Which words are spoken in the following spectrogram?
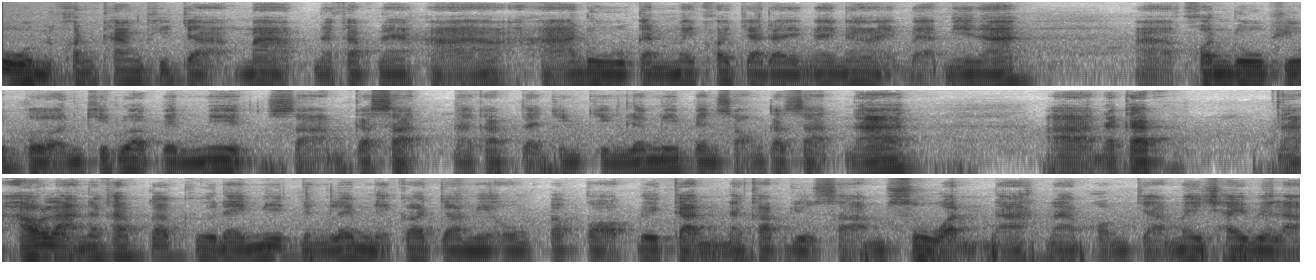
บูรณ์ค่อนข้างที่จะมากนะครับนะหาหาดูกันไม่ค่อยจะได้ง่าย ๆ แบบนี้นะคนดูผิวเผินคิดว่าเป็นมีดสามกษัตริย์นะครับ แต่จริง ๆ เล่มนี้เป็นสองกษัตริย์นะนะครับ นะเอาละนะครับก็คือในมีดหนึ่งเล่มเนี่ยก็จะมีองค์ประกอบด้วยกันนะครับอยู่ 3 ส่วนนะนะผมจะไม่ใช้เวลา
